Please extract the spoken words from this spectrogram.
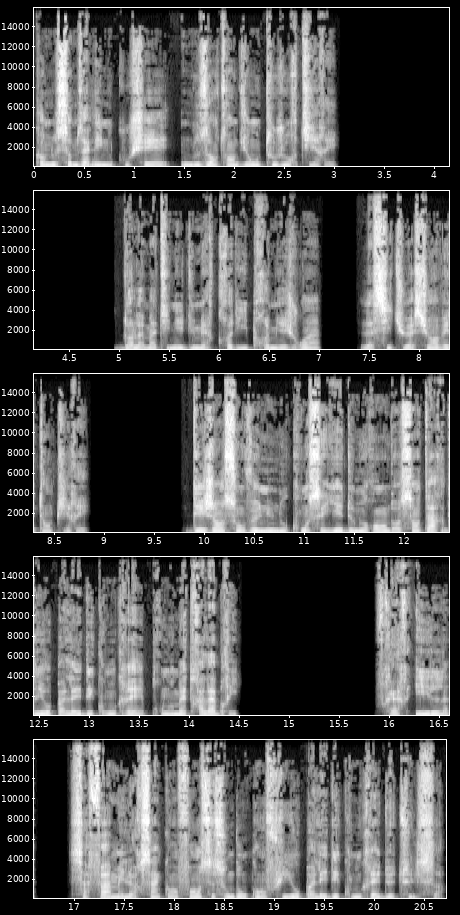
Quand nous sommes allés nous coucher, nous entendions toujours tirer. Dans la matinée du mercredi 1er juin, la situation avait empiré. Des gens sont venus nous conseiller de nous rendre sans tarder au palais des congrès pour nous mettre à l'abri. Frère Hill sa femme et leurs cinq enfants se sont donc enfuis au palais des congrès de Tulsa.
